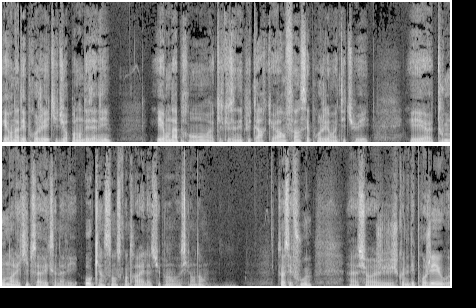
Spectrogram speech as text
et on a des projets qui durent pendant des années et on apprend euh, quelques années plus tard que ah, enfin ces projets ont été tués et euh, tout le monde dans l'équipe savait que ça n'avait aucun sens qu'on travaille là-dessus pendant aussi longtemps. Ça c'est fou. Hein. sur, je, connais des projets où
